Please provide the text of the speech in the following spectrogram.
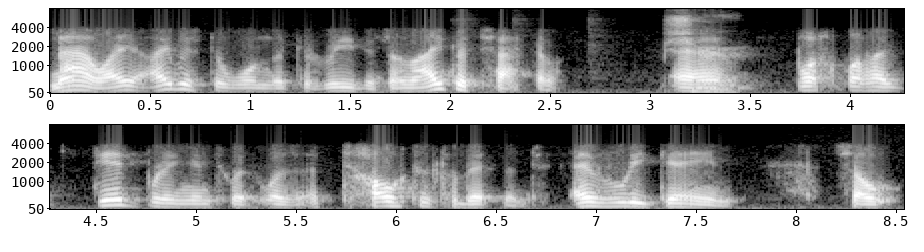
now I, I was the one that could read it and I could tackle. Uh, sure. Uh, but what I did bring into it was a total commitment every game. So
